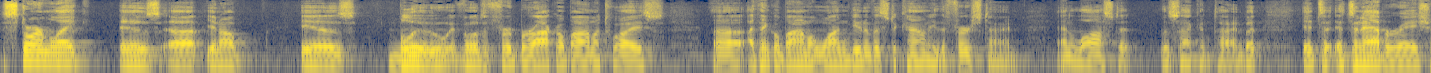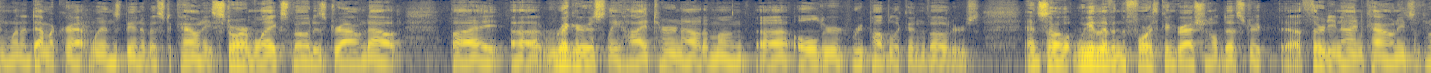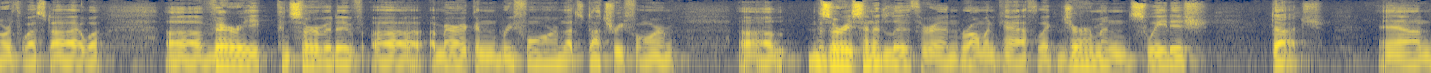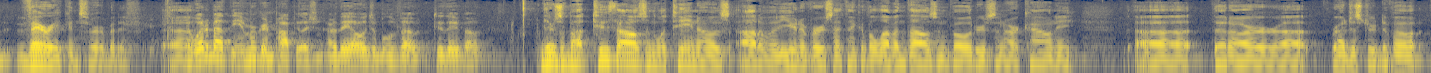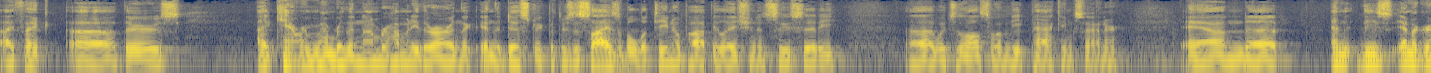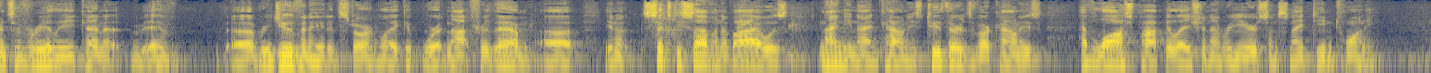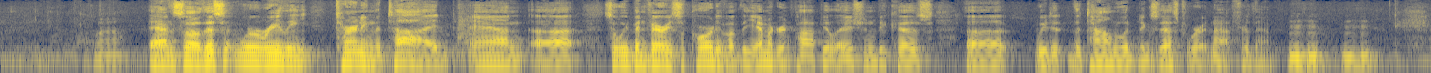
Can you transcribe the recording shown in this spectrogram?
Storm Lake is, uh, you know, is blue. It voted for Barack Obama twice. Uh, I think Obama won Buena Vista County the first time and lost it the second time. But it's, it's an aberration when a Democrat wins Buena Vista County. Storm Lake's vote is drowned out by uh, rigorously high turnout among uh, older Republican voters. And so we live in the 4th Congressional District, uh, 39 counties of northwest Iowa. Uh, very conservative uh, American reform, that's Dutch reform, uh, Missouri Synod Lutheran, Roman Catholic, German, Swedish, Dutch, and very conservative. Uh, what about the immigrant population? Are they eligible to vote? Do they vote? There's about 2,000 Latinos out of a universe, I think, of 11,000 voters in our county uh, that are uh, registered to vote. I think uh, there's, I can't remember the number, how many there are in the in the district, but there's a sizable Latino population in Sioux City, uh, which is also a meat packing center, and uh, and these immigrants have really kind of have uh, rejuvenated Storm Lake. Were it not for them, uh, you know, 67 of Iowa's 99 counties, two thirds of our counties have lost population every year since 1920. Wow. And so this, we're really turning the tide, and uh, so we've been very supportive of the immigrant population because uh, we, the town wouldn't exist were it not for them. Mm-hmm, mm-hmm.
